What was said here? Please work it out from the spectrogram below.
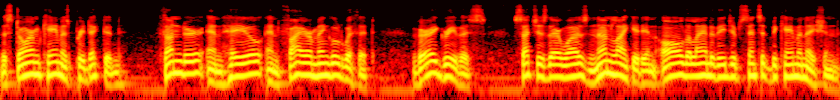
The storm came as predicted, thunder and hail and fire mingled with it, very grievous, such as there was none like it in all the land of Egypt since it became a nation.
